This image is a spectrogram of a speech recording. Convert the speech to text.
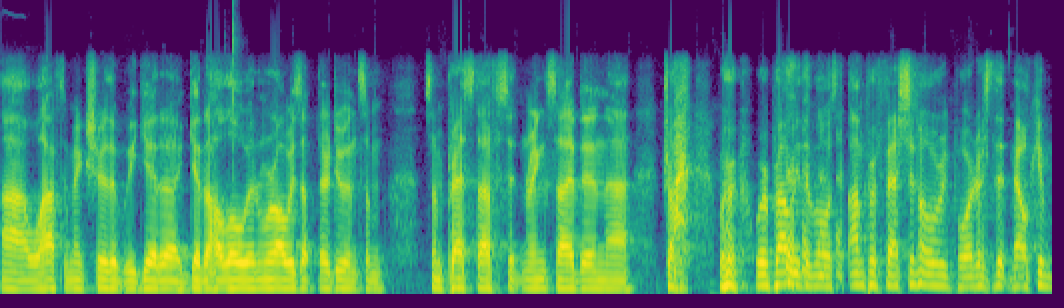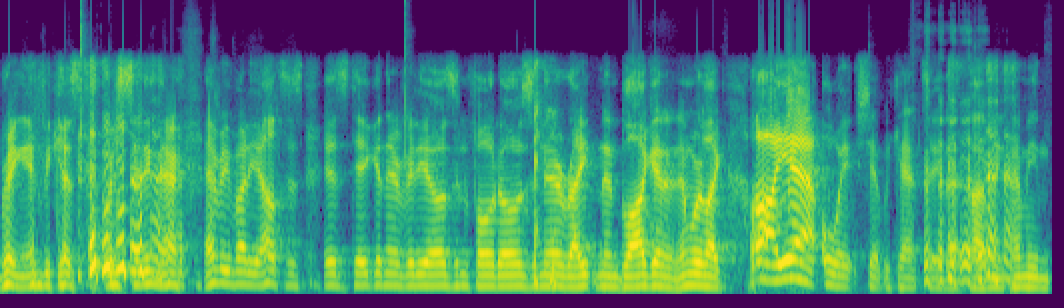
uh, we'll have to make sure that we get a get a hello in. We're always up there doing some some press stuff, sitting ringside, and uh, try. We're we're probably the most unprofessional reporters that Mel can bring in because we're sitting there. Everybody else is is taking their videos and photos, and they're writing and blogging, and then we're like, oh yeah. Oh wait, shit, we can't say that. I mean, I mean,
